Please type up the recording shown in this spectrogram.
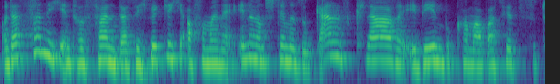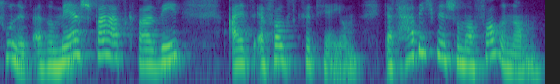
Und das fand ich interessant, dass ich wirklich auch von meiner inneren Stimme so ganz klare Ideen bekommen habe, was jetzt zu tun ist. Also mehr Spaß quasi als Erfolgskriterium. Das habe ich mir schon mal vorgenommen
